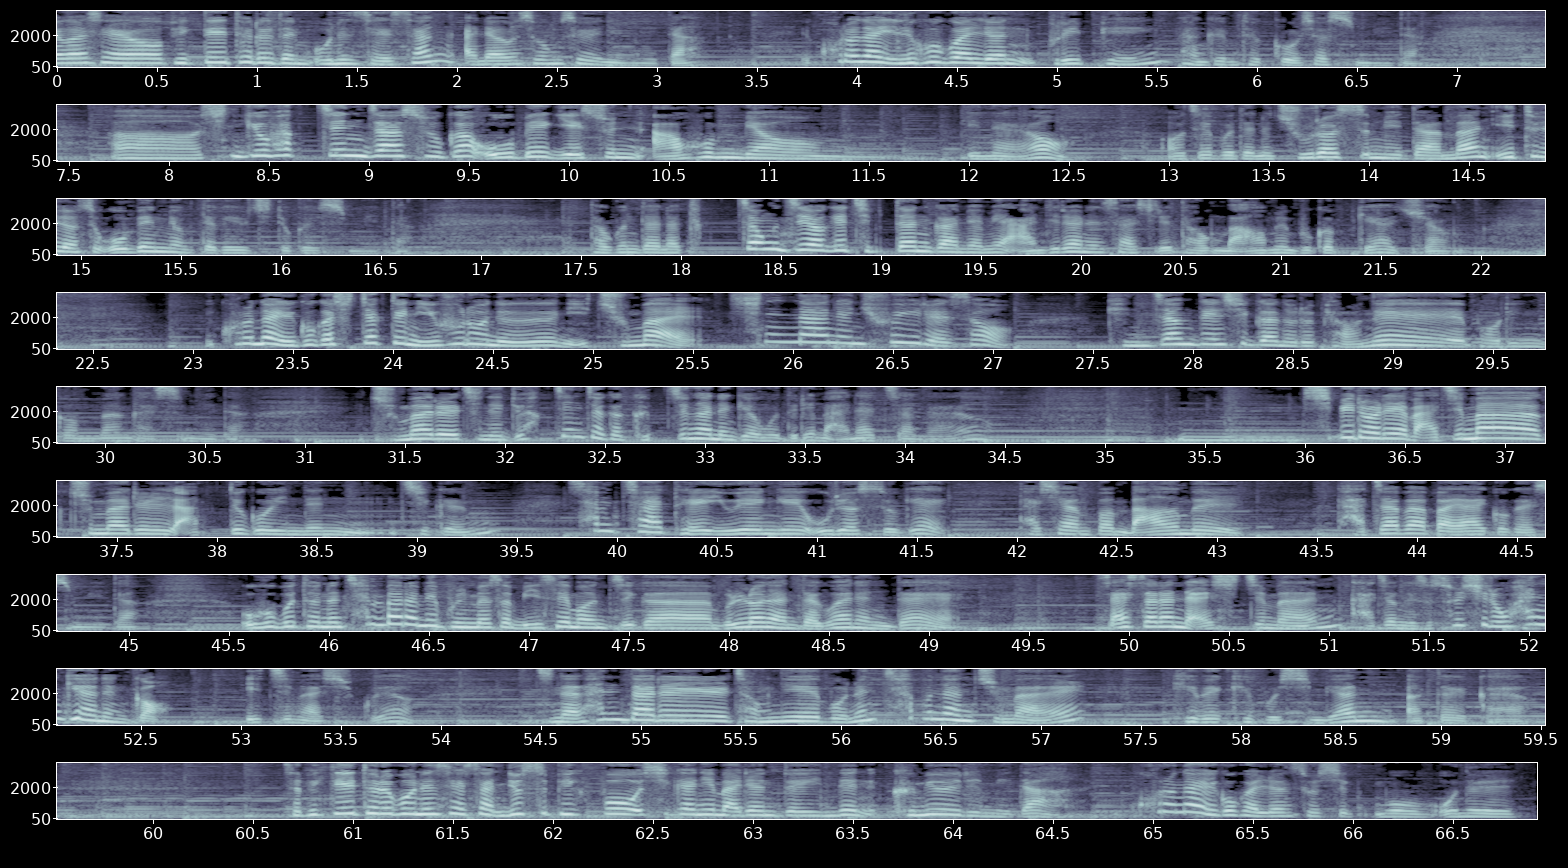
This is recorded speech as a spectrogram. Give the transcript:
안녕하세요. 빅데이터를 보는 세상 아나운서 홍소연입니다. 코로나19 관련 브리핑 방금 듣고 오셨습니다. 어, 신규 확진자 수가 569명이네요. 어제보다는 줄었습니다만 이틀 연속 500명대가 유지되고 있습니다. 더군다나 특정 지역의 집단 감염이 아니라는 사실이 더욱 마음을 무겁게 하죠. 코로나19가 시작된 이후로는 이 주말 신나는 휴일에서 긴장된 시간으로 변해버린 것만 같습니다. 주말을 지낸 뒤 확진자가 급증하는 경우들이 많았잖아요. 음, 11월의 마지막 주말을 앞두고 있는 지금 3차 대유행의 우려 속에 다시 한번 마음을 다잡아 봐야 할 것 같습니다. 오후부터는 찬바람이 불면서 미세먼지가 물러난다고 하는데 쌀쌀한 날씨지만 가정에서 수시로 환기하는 거 잊지 마시고요. 지난 한 달을 정리해보는 차분한 주말 계획해 보시면 어떨까요? 자, 빅데이터를 보는 세상 뉴스 빅4 시간이 마련되어 있는 금요일입니다. 코로나19 관련 소식 뭐 오늘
